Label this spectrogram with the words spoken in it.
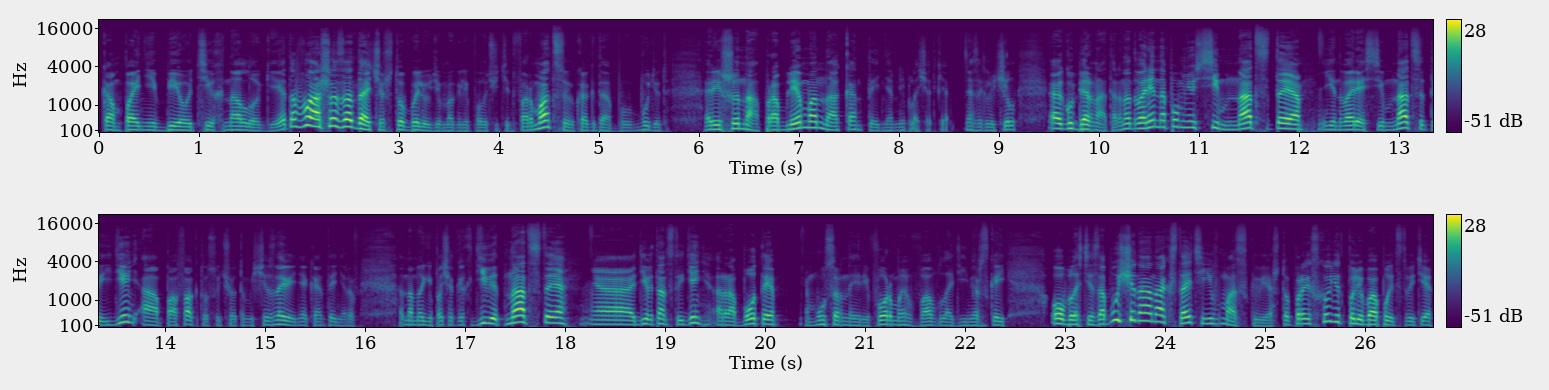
компании биотехнологии. Это ваша задача, чтобы люди могли получить информацию, когда будет решена проблема на контейнерной площадке, заключил э, губернатор. На дворе, напомню, 17 января, 17 день, а по факту с учетом исчезновения контейнеров на многих площадках 19, 19 э, день работы мусорной реформы во Владимирской области. Запущена она, кстати, и в Москве. Что происходит, полюбопытствуйте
